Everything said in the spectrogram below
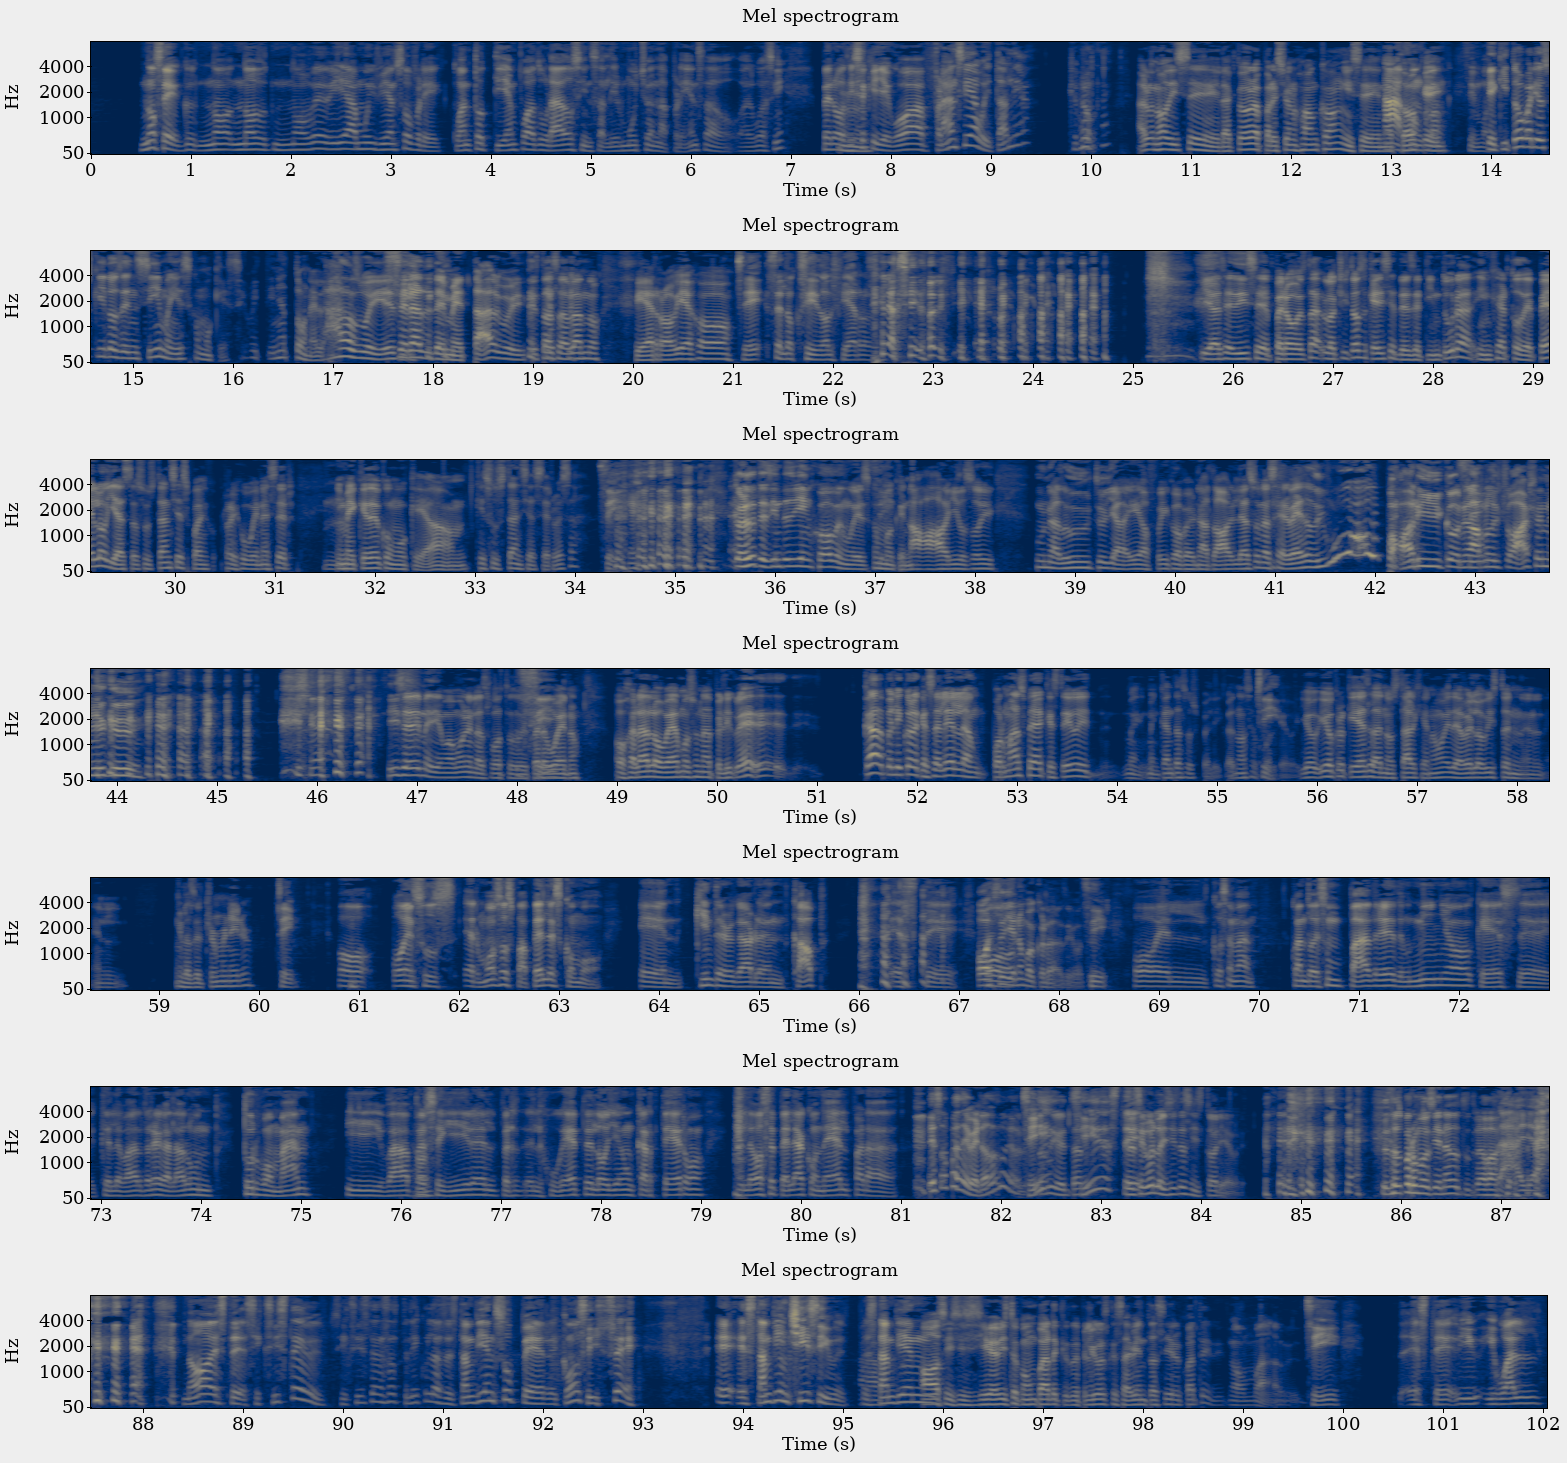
no sé, no, no, no veía muy bien sobre cuánto tiempo ha durado sin salir mucho en la prensa o algo así, pero dice que llegó a Francia o Italia. ¿Qué No, parte? Algo no, dice, el actor apareció en Hong Kong y se Ah, notó Hong que, que quitó varios kilos de encima y es como que ese güey tenía toneladas, güey. Ese Sí. era de metal, güey. ¿Qué estás hablando? Fierro viejo. Sí, se le oxidó el fierro. güey. Se le oxidó el fierro. y ya se dice, pero está, lo chistoso que dice desde tintura, injerto de pelo y hasta sustancias para rejuvenecer. Y Mm, me quedo como que, um, ¿qué sustancia? ¿Cerveza? Sí. Con eso te sientes bien joven, güey. Es como Sí. que, no, yo soy un adulto, ya, ya fui gobernador. Y le das una cerveza y, wow, party con Sí. Arnold Schwarzenegger. sí, se ve medio mamón en las fotos, güey. Pero bueno, ojalá lo veamos una película. Eh, eh, cada película que sale, la- por más fea que esté, güey, me, me encantan sus películas. No sé por qué, güey. Yo, yo creo que ya es la nostalgia, ¿no, güey? De haberlo visto en, en- en- en las de Terminator. Sí. O, o en sus hermosos papeles como en Kindergarten Cop. Este. Oh, eso o- ya no me acordaba. Sí, Sí. O el, ¿cómo se llama? Cuando es un padre de un niño que es eh, que le va a regalar un Turboman y va a perseguir el, el juguete, luego llega un cartero y luego se pelea con él para... ¿Eso fue de verdad, güey? ¿O lo Sí, sí, De este... seguro lo hiciste esa historia, güey. Te estás promocionando tu trabajo. Ah, ya. no, este, si existe, si existen esas películas, están bien súper, ¿cómo se dice? Eh, están bien cheesy, güey. Están bien... Oh, sí, sí, sí. He visto como un par de, de películas que se avienta así el cuate. y- No mames. Sí, este, igual,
